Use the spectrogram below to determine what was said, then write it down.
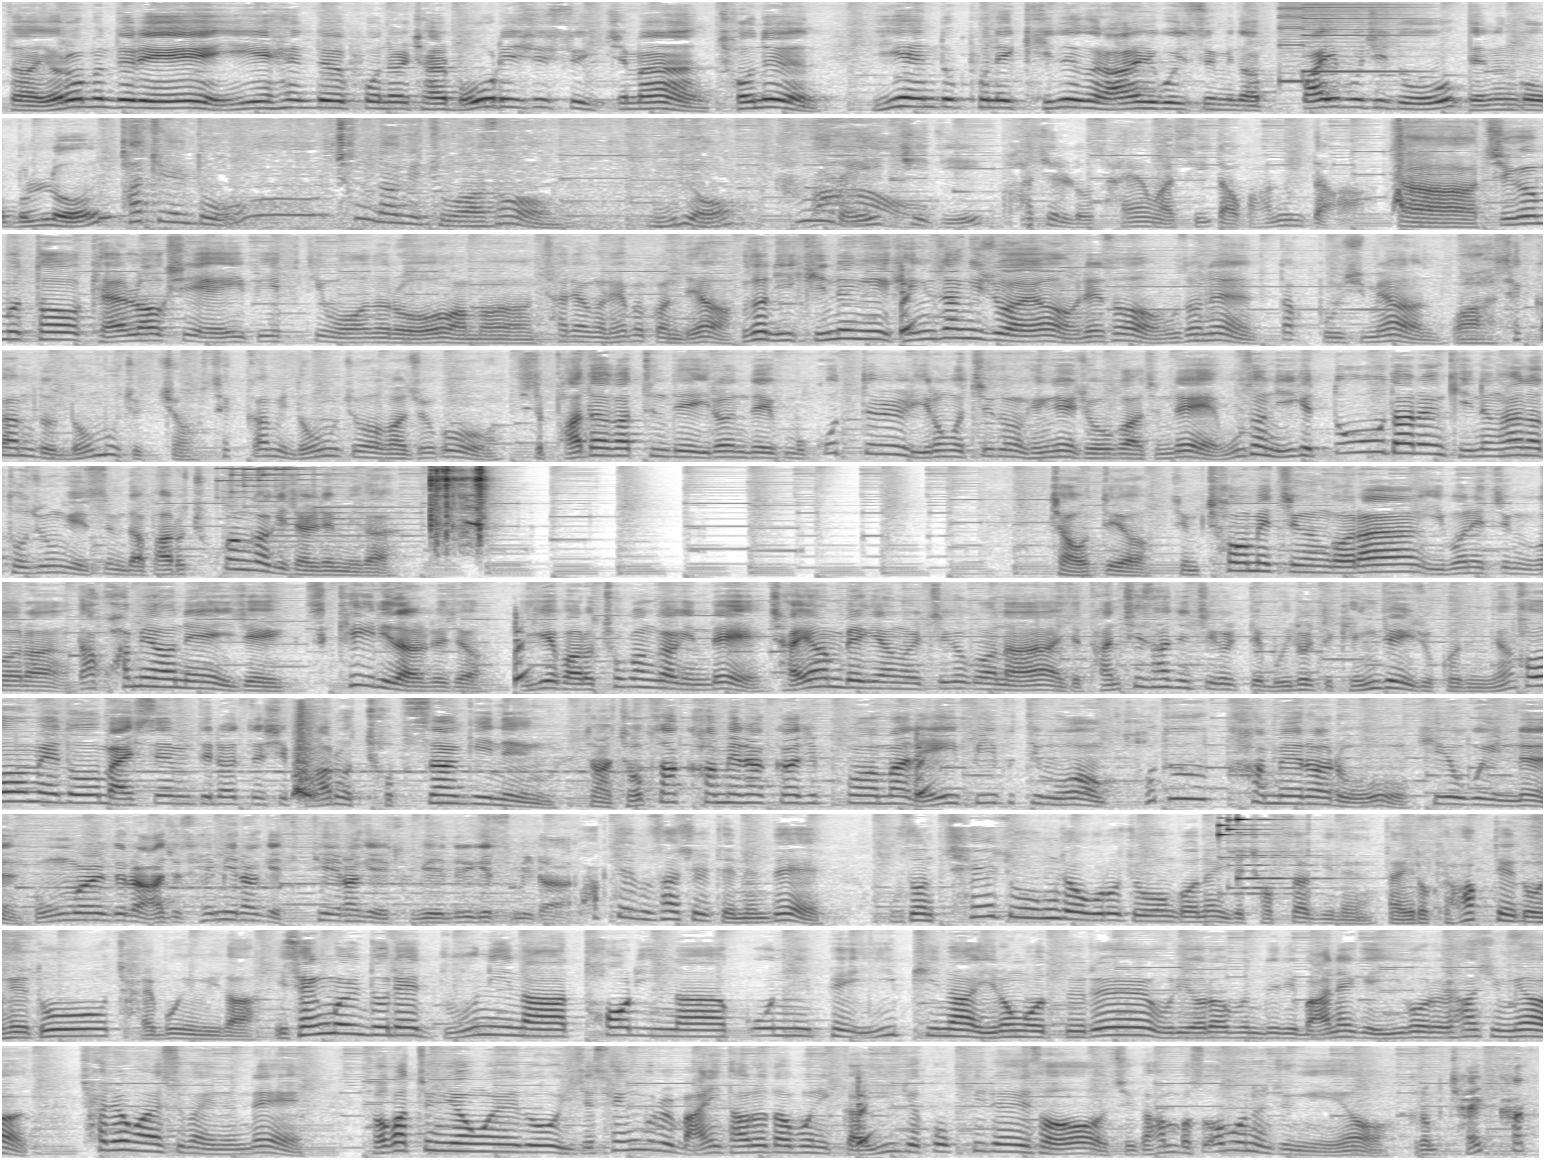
자 여러분들이 이 핸드폰을 잘 모르실 수 있지만 저는 이 핸드폰의 기능을 알고 있습니다. 5G도 되는 거 물론. 화질도 엄청나게 좋아서 무려 풀 HD 화질로 사용할 수 있다고 합니다. 자 지금부터 갤럭시 A51으로 한번 촬영을 해볼 건데요. 우선 이 기능이 굉장히 좋아요. 그래서 우선은 딱 보시면 와 색감도 너무 좋죠. 색감이 너무 좋아가지고 진짜 바다 같은데 이런데 뭐 꽃들 이런 거 찍으면 굉장히 좋을 것 같은데 우선 이게 또 다른 기능 하나 더 좋은 게 있습니다. 바로 촉감각이 잘 됩니다 자 어때요? 지금 처음에 찍은 거랑 이번에 찍은 거랑 딱 화면에 이제 스케일이 다르죠? 이게 바로 초광각인데 자연 배경을 찍거나 이제 단체 사진 찍을 때 뭐 이럴 때 굉장히 좋거든요? 처음에도 말씀드렸듯이 바로 접사 기능. 자 접사 카메라까지 포함한 A51 quad 카메라로 키우고 있는 동물들을 아주 세밀하게 디테일하게 소개해 드리겠습니다. 확대도 사실 되는데 우선 최종적으로 좋은 거는 이제 접사 기능. 자 이렇게 확대도 해도 잘 보입니다. 이 생물들의 눈이나 털이나 꽃잎의 잎이나 이런 것들을 우리 여러분들이 만약에 이거를 하시면 촬영할 수가 있는데 저 같은 경우에도 이제 생물을 많이 다루다 보니까 이게 꼭 필요해서 지금 한번 써보는 중이에요. 그럼 찰칵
